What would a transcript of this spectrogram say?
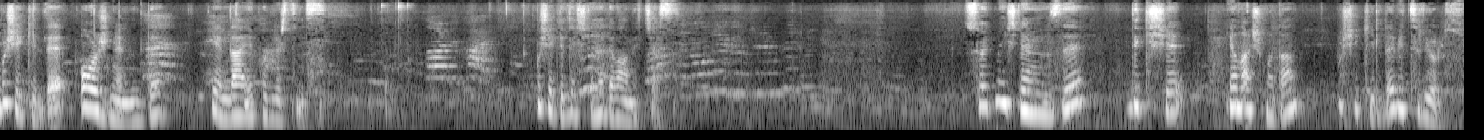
Bu şekilde orijinalini de yeniden yapabilirsiniz. Bu şekilde işleme devam edeceğiz. Sökme işlemimizi dikişe yanaşmadan bu şekilde bitiriyoruz.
